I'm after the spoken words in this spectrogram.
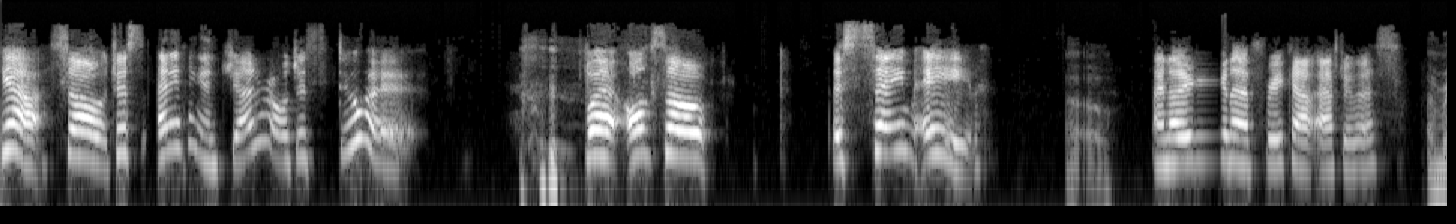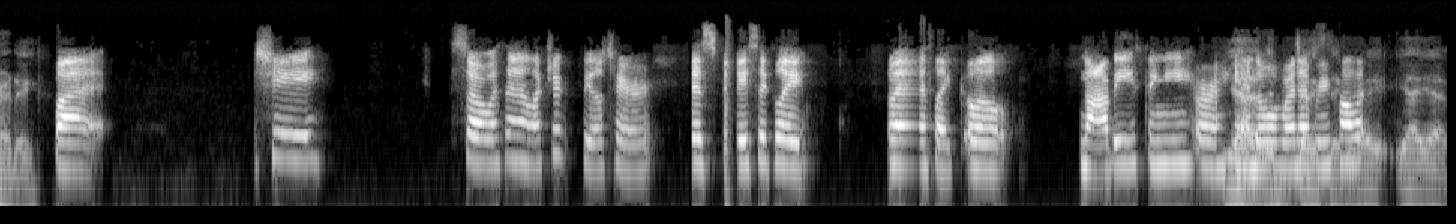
Yeah, so just anything in general, just do it. But also the same aide. Uh oh, I know you're gonna freak out after this. I'm ready. but she so with an electric wheelchair it's basically with like a little knobby thingy or a Yeah, handle whatever you joystick, call it? Yeah, yeah.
